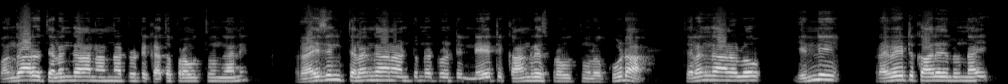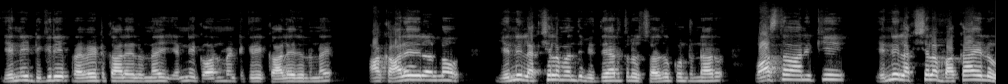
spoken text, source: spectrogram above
బంగారు తెలంగాణ అన్నటువంటి గత ప్రభుత్వం కానీ రైజింగ్ తెలంగాణ అంటున్నటువంటి నేటి కాంగ్రెస్ ప్రభుత్వంలో కూడా తెలంగాణలో ఎన్ని ప్రైవేటు కాలేజీలు ఉన్నాయి ఎన్ని డిగ్రీ ప్రైవేటు కాలేజీలు ఉన్నాయి ఎన్ని గవర్నమెంట్ డిగ్రీ కాలేజీలు ఉన్నాయి ఆ కాలేజీలలో ఎన్ని లక్షల మంది విద్యార్థులు చదువుకుంటున్నారు వాస్తవానికి ఎన్ని లక్షల బకాయిలు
